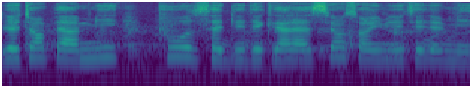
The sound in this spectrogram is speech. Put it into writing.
le temps permis pour cette déclaration sont une minute et demie.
